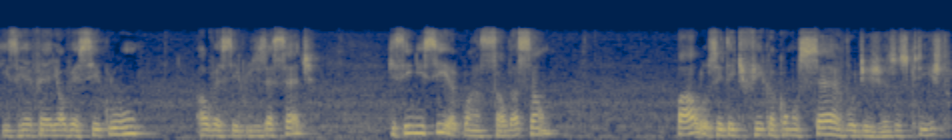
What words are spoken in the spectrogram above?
que se refere ao versículo 1 ao versículo 17, que se inicia com a saudação. Paulo se identifica como servo de Jesus Cristo.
